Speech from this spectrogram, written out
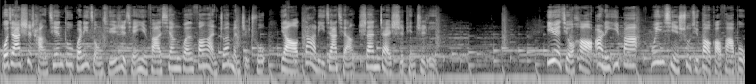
国家市场监督管理总局日前印发相关方案，专门指出要大力加强山寨食品治理。一月九号，二零一八微信数据报告发布，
